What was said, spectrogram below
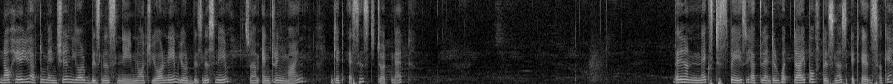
Now here you have to mention your business name not your name your business name. So I'm entering mine getassist.net then in the next space you have to enter what type of business it is okay?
